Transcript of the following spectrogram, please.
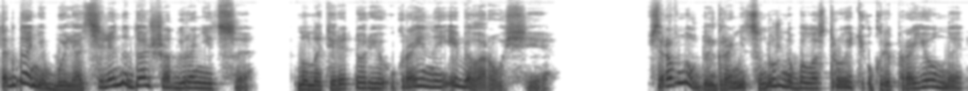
Тогда они были отселены дальше от границы, но на территории Украины и Белоруссии. Все равно вдоль границы нужно было строить укрепрайоны,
